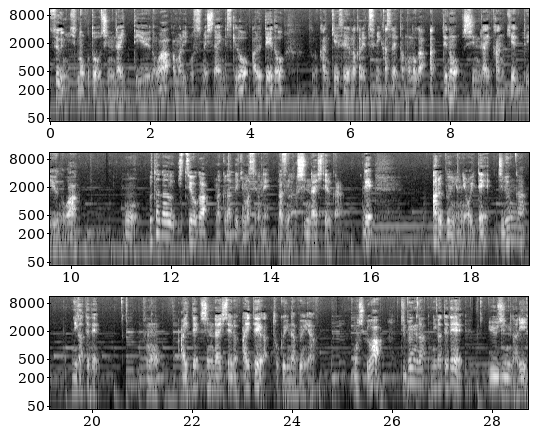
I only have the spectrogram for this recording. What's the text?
すぐに人のことを信頼っていうのはあまりお勧めしないんですけどある程度その関係性の中で積み重ねたものがあっての信頼関係っていうのはもう疑う必要がなくなってきますよね。なぜなら信頼してるから。である分野において自分が苦手でその相手信頼している相手が得意な分野もしくは自分が苦手で友人なり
